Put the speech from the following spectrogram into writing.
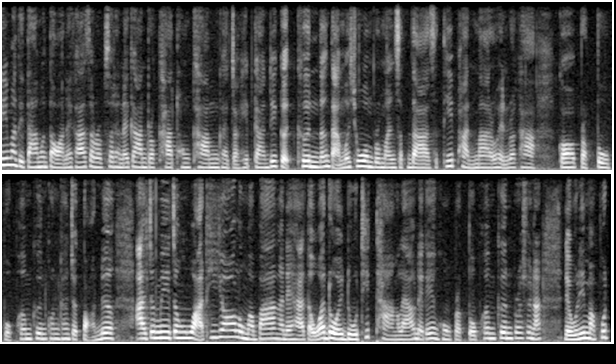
นี้มาติดตามกันต่อนะคะสำหรับสถานการณ์ราคาทองคำค่ะจากเหตุการณ์ที่เกิดขึ้น ตั้งแต่เมื่อช่วงประมาณสัปดาห์ที่ผ่านมาเราเห็นราคา ก็ปรับตัวบวกเพิ่มขึ้นค่อนข้างจะต่อเนื่อง อาจจะมีจังหวะที่ย่อลงมาบ้างนะคะแต่ว่าโดยดูทิศทางแล้วเนี่ยก็ยังคงปรับตัวเพิ่มขึ้นเพราะฉะนั้นเดี๋ยววันนี้มาพูด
